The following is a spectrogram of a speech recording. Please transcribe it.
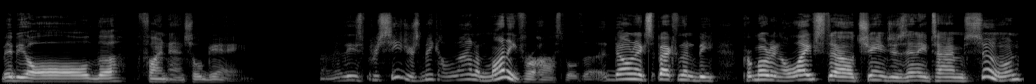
maybe all the financial gain. Uh, these procedures make a lot of money for hospitals. Uh, don't expect them to be promoting lifestyle changes anytime soon,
